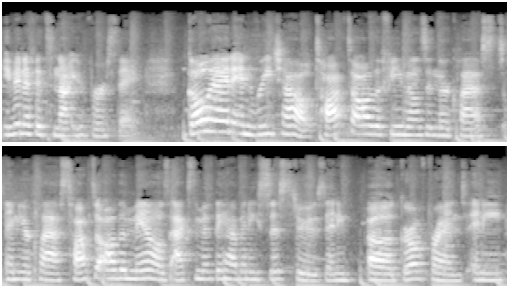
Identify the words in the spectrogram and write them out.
even if it's not your first day, go ahead and reach out. Talk to all the females in their class, in your class. Talk to all the males. Ask them if they have any sisters, any uh, girlfriends, any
